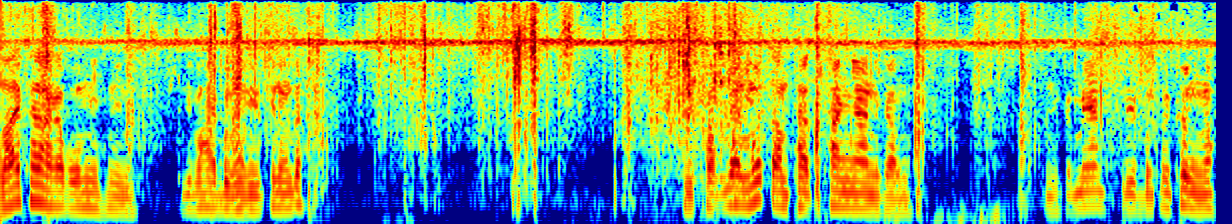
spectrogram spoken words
หลายขนาดครับผมนี่นี่นี่มาให้เบิ้งอีกพี่น้องเด้อนี่ครับแม่นเมื่อตามทางงานนี่ครับนี่ก็แม่นเรียบเบิ้งเครื่องเนาะ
